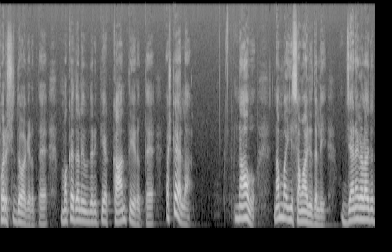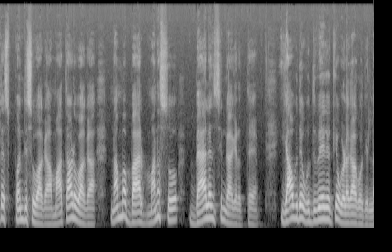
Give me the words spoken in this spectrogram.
ಪರಿಶುದ್ಧವಾಗಿರುತ್ತೆ. ಮುಖದಲ್ಲಿ ಒಂದು ರೀತಿಯ ಕಾಂತಿ ಇರುತ್ತೆ. ಅಷ್ಟೇ ಅಲ್ಲ. ನಾವು ನಮ್ಮ ಈ ಸಮಾಜದಲ್ಲಿ ಜನಗಳ ಜೊತೆ ಸ್ಪಂದಿಸುವಾಗ, ಮಾತಾಡುವಾಗ ನಮ್ಮ ಬ್ಯಾ ಮನಸ್ಸು ಬ್ಯಾಲೆನ್ಸಿಂಗ್ ಆಗಿರುತ್ತೆ. ಯಾವುದೇ ಉದ್ವೇಗಕ್ಕೆ ಒಳಗಾಗೋದಿಲ್ಲ.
